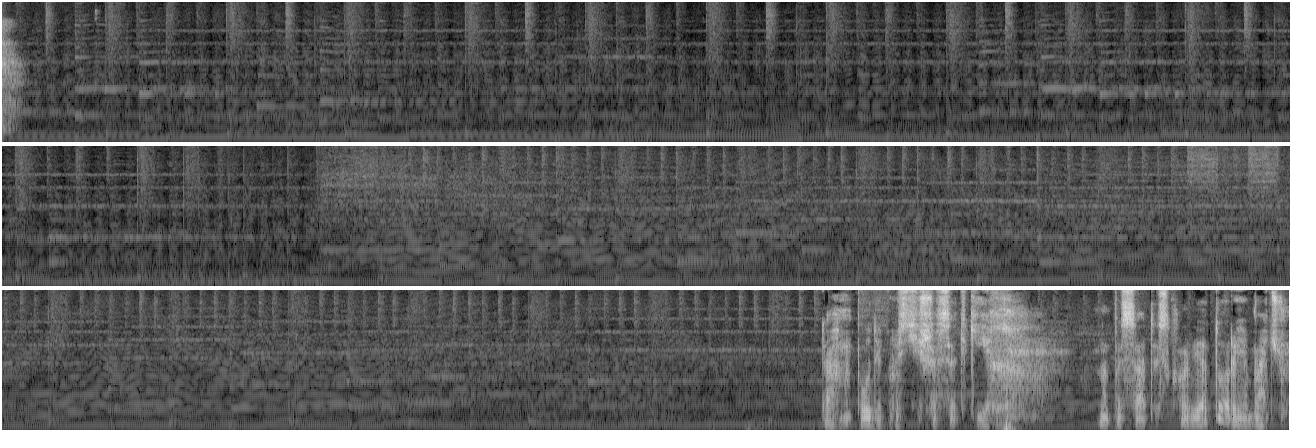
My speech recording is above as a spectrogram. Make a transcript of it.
Так, буде простіше все-таки їх написати з клавіатури, я бачу.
